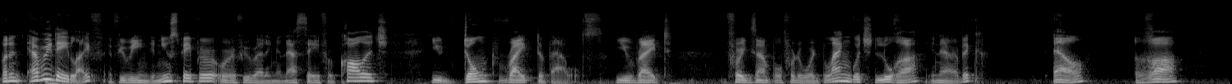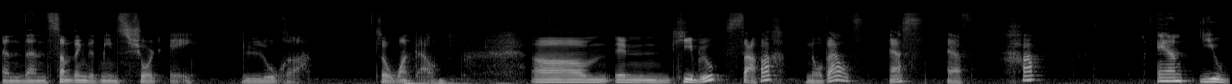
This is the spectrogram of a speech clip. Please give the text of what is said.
But in everyday life, if you're reading the newspaper or if you're writing an essay for college, you don't write the vowels. You write, for example, for the word language, lugha in Arabic, L, Ra, and then something that means short A, lugha. So one vowel. Um, in Hebrew, safach, no vowels, S, F, H. And you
